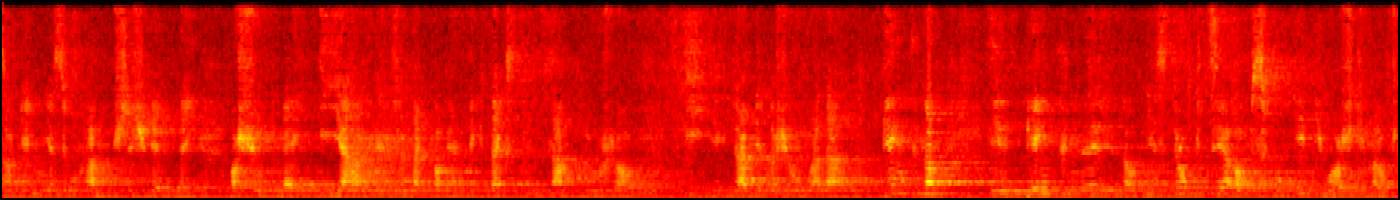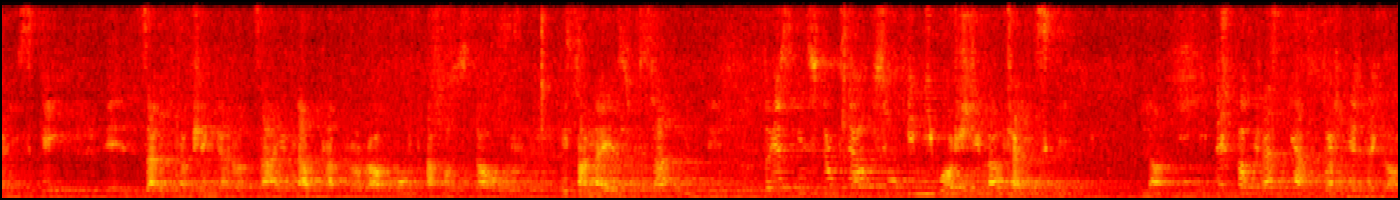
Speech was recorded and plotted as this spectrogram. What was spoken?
codziennie słucham przy świętej o siódmej i ja, że tak powiem, tych tekstów znam dużo i dla mnie to się układa piękną, y, piękny no, instrukcję obsługi miłości małżeńskiej, y, zarówno Księga Rodzaju, nauka proroków, apostołów, y, Pana Jezusa. To jest instrukcja obsługi miłości małżeńskiej. No i, tylko kwestia właśnie tego.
